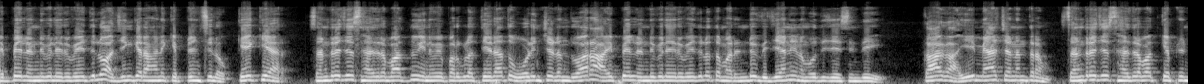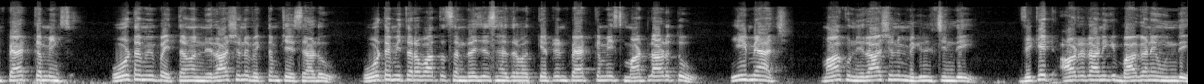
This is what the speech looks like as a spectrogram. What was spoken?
ఐపీఎల్ రెండు వేల ఇరవై ఐదులో అజింక్య రహానే కెప్టెన్సీలో కేకేఆర్ సన్ రైజర్స్ హైదరాబాద్ను ఎనభై పరుగుల తేడాతో ఓడించడం ద్వారా ఐపీఎల్ రెండు వేల ఇరవై ఐదులో తమ రెండు విజయాన్ని నమోదు చేసింది. కాగా ఈ మ్యాచ్ అనంతరం Sunrisers Hyderabad captain Pat Cummins ఓటమిపై తన నిరాశను వ్యక్తం చేశాడు. ఓటమి తర్వాత Sunrisers Hyderabad captain Pat Cummins మాట్లాడుతూ ఈ మ్యాచ్ మాకు నిరాశను మిగిల్చింది. వికెట్ ఆడడానికి బాగానే ఉంది.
